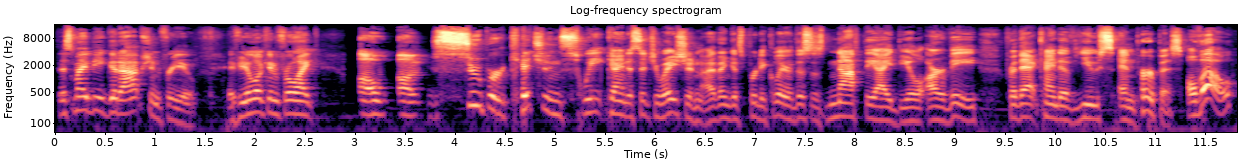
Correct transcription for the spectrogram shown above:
this might be a good option for you. If you're looking for like a, a super kitchen suite kind of situation, I think it's pretty clear this is not the ideal RV for that kind of use and purpose. Although,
